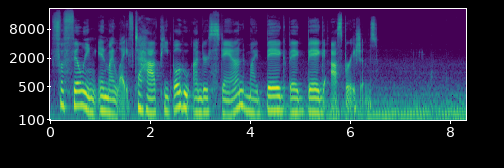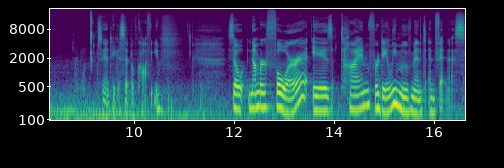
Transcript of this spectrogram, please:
fulfilling in my life to have people who understand my big, big, big aspirations. I'm just gonna take a sip of coffee. So, number four is time for daily movement and fitness.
